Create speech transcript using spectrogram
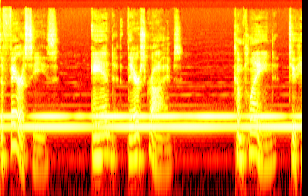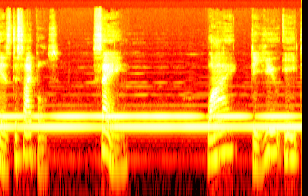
The Pharisees and their scribes complained to his disciples, saying, why do you eat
